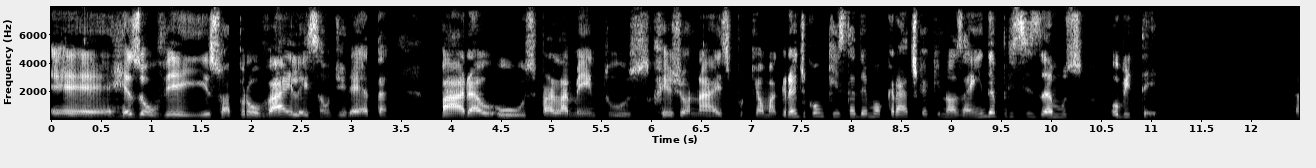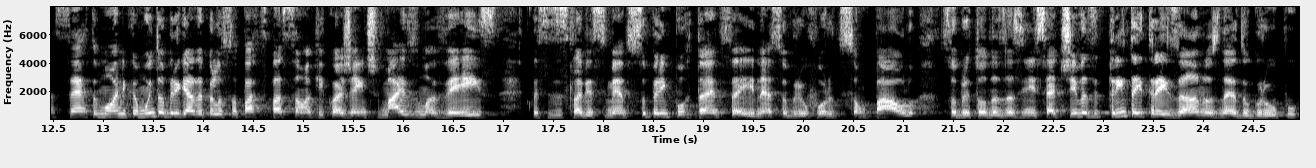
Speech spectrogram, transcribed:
é, resolver isso, aprovar a eleição direta para os parlamentos regionais, porque é uma grande conquista democrática que nós ainda precisamos obter. Tá certo, Mônica, muito obrigada pela sua participação aqui com a gente mais uma vez, com esses esclarecimentos super importantes aí, né, sobre o Foro de São Paulo, sobre todas as iniciativas e 33 anos, né, do grupo.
